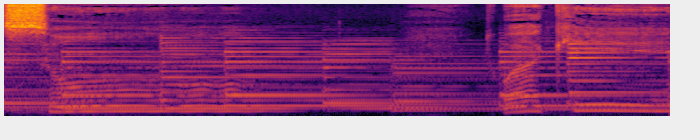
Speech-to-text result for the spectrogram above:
Chanson, toi qui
